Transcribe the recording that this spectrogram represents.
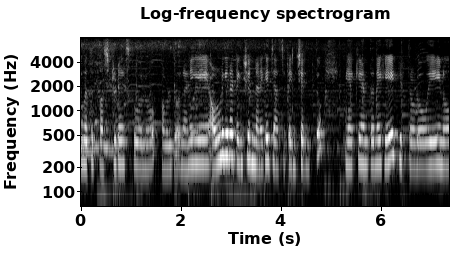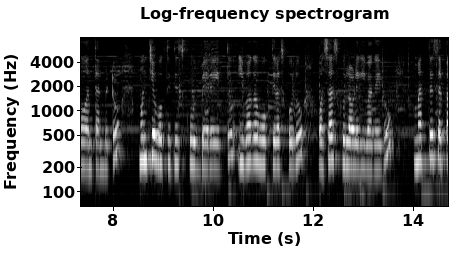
ಇವತ್ತು ಫಸ್ಟ್ ಡೇ ಸ್ಕೂಲು ಅವಳದು ನನಗೆ, ಅವಳಿಗಿನ ಟೆನ್ಷನ್ ನನಗೆ ಜಾಸ್ತಿ ಟೆನ್ಷನ್ ಇತ್ತು. ಯಾಕೆ ಅಂತಂದರೆ ಹೇಗಿರ್ತಾಳು ಏನು ಅಂತ ಅಂದ್ಬಿಟ್ಟು ಮುಂಚೆ ಹೋಗ್ತಿದ್ದ ಸ್ಕೂಲ್ ಬೇರೆ ಇತ್ತು. ಇವಾಗ ಹೋಗ್ತಿರೋ ಸ್ಕೂಲು ಹೊಸ ಸ್ಕೂಲ್ ಅವಳಿಗೆ ಇವಾಗ ಇದು. ಮತ್ತು ಸ್ವಲ್ಪ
